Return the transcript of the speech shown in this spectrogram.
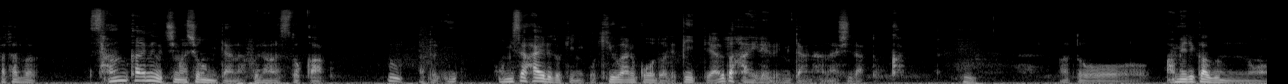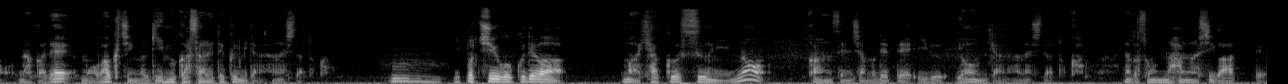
やっぱ例えば3回目打ちましょうみたいなフランスとか、うんあといお店入るときにこう QR コードでピッてやると入れるみたいな話だとか、うん。あと、アメリカ軍の中でもうワクチンが義務化されていくみたいな話だとか、うん。一方中国では、まあ百数人の感染者も出ているよみたいな話だとか、なんかそんな話があって、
